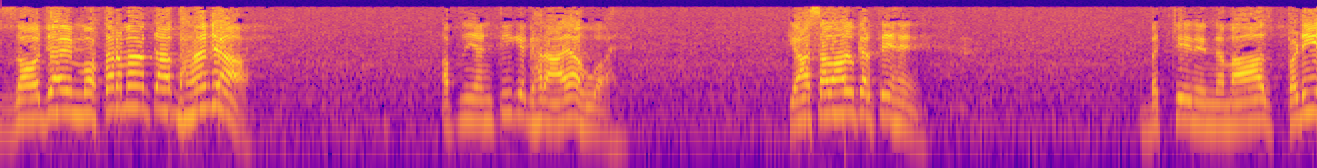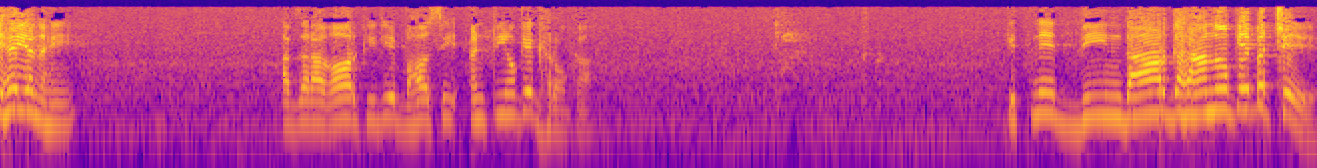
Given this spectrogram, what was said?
زوجہ محترمہ کا بھانجا اپنی انٹی کے گھر آیا ہوا ہے۔ کیا سوال کرتے ہیں؟ بچے نے نماز پڑھی ہے یا نہیں؟ اب ذرا غور کیجیے بہت سی انٹیوں کے گھروں کا۔ کتنے دیندار گھرانوں کے بچے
